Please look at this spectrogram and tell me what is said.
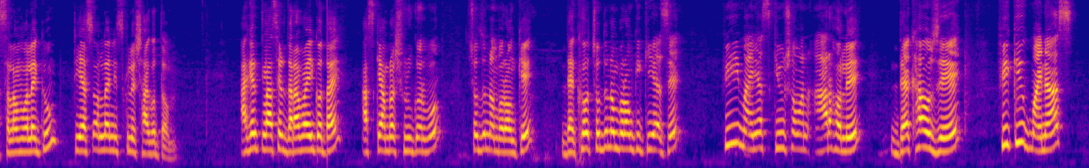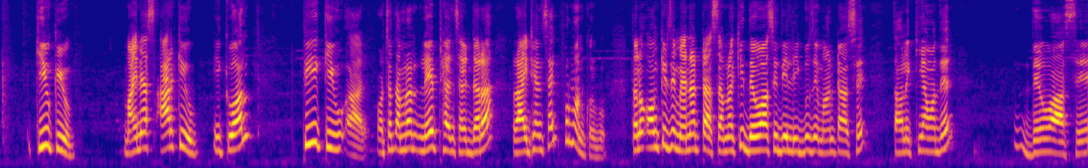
আসসালামু আলাইকুম, T S online স্কুলে স্বাগতম। আগের ক্লাসের ধারাবাহিকতায় আজকে আমরা শুরু করব চোদ্দ নম্বর অঙ্কে। দেখো, চোদ্দ নম্বর অঙ্কে কি আছে? পি মাইনাস কিউ সমান আর হলে দেখাও যে P cube minus Q cube minus R cube equal P Q R অর্থাৎ আমরা লেফট হ্যান্ড সাইড দ্বারা রাইট হ্যান্ড সাইড প্রমাণ করব। তাহলে অঙ্কের যে ম্যানারটা আছে, আমরা কি দেওয়া আছে দিয়ে লিখব যে মানটা আছে? তাহলে কি আমাদের দেওয়া আছে?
